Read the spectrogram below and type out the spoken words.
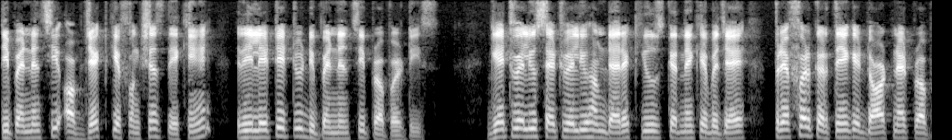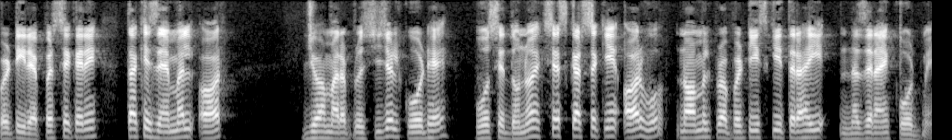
ڈپینڈنسی آبجیکٹ کے فنکشنز دیکھے ہیں۔ Related to dependency properties get value set value ہم ڈائریکٹ یوز کرنے کے بجائے پریفر کرتے ہیں کہ ڈاٹ نیٹ پراپرٹی ریپر سے کریں تاکہ زیمل اور جو ہمارا پروسیجر کوڈ ہے وہ اسے دونوں ایکسیس کر سکیں اور وہ نارمل پراپرٹیز کی طرح ہی نظر آئیں کوڈ میں.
